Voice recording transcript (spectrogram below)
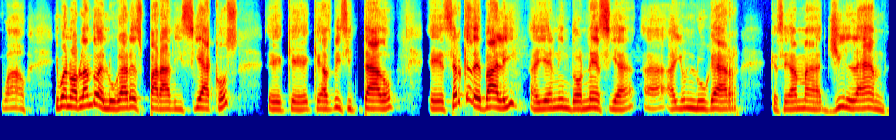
Wow. Y bueno, hablando de lugares paradisiacos eh, que, has visitado, eh, cerca de Bali, ahí en Indonesia, ah, hay un lugar que se llama G-Land.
